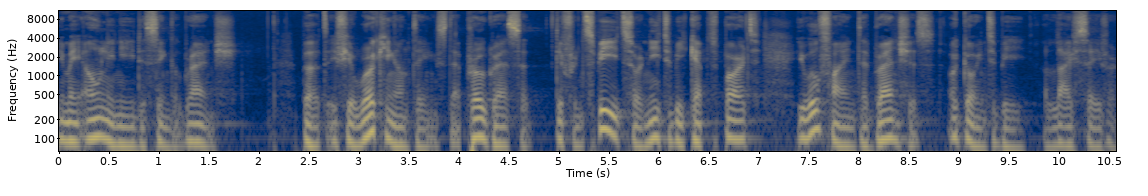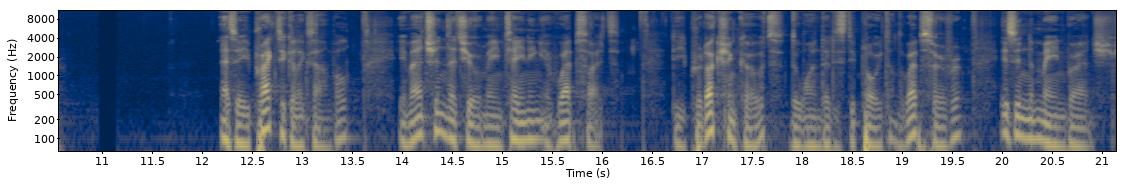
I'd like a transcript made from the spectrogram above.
you may only need a single branch. But if you're working on things that progress at different speeds or need to be kept apart, you will find that branches are going to be a lifesaver. As a practical example, imagine that you're maintaining a website. The production code, the one that is deployed on the web server, is in the main branch.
